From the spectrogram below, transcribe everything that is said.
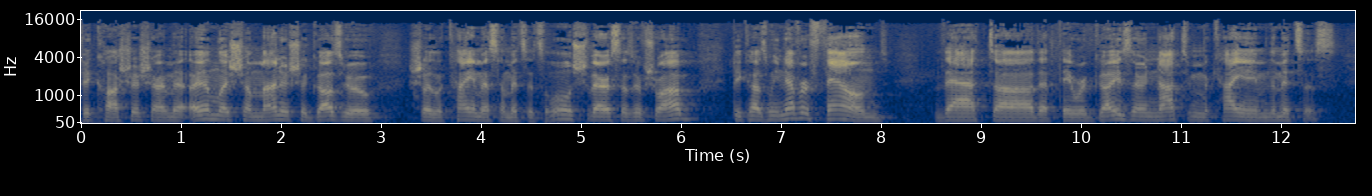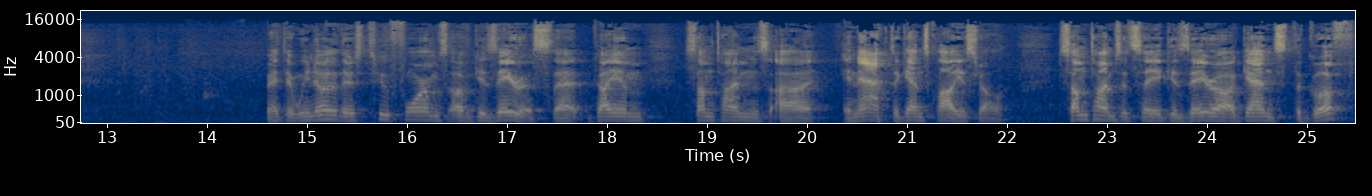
It's a little schwer, says Rav Schwab, because we never found that uh, that they were geyser not to mekayim the mitzvahs. Right there, we know that there's two forms of gezeris that gayim sometimes uh, enact against Klal Yisrael. Sometimes it's a gezerah against the guf,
